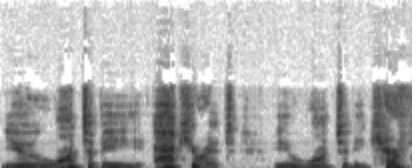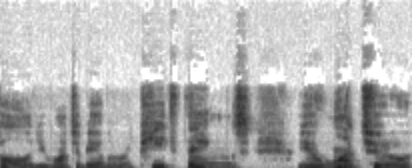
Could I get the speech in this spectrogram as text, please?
you want to be accurate, you want to be careful, you want to be able to repeat things, you want to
